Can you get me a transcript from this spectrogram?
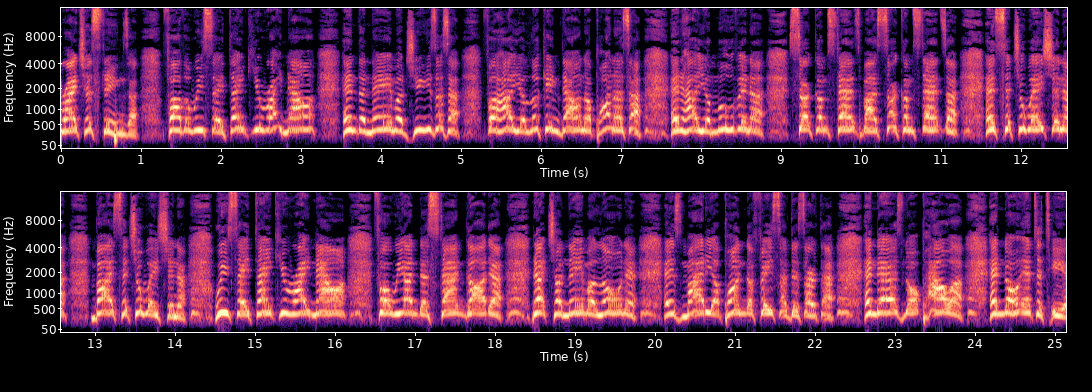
unrighteous things. Father, we say thank you right now in the name of Jesus uh, for how you're looking down upon us uh, and how you're moving uh, circumstance by circumstance and situation by situation. We say thank you right now for we understand, God, that your name alone is mighty upon the face of this earth and there is no power and no entity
